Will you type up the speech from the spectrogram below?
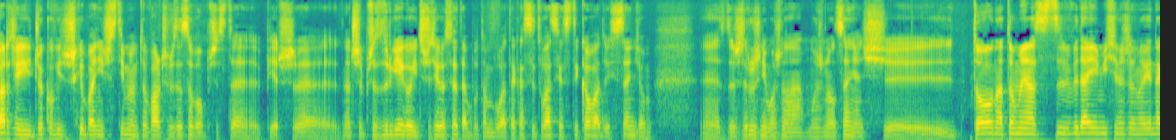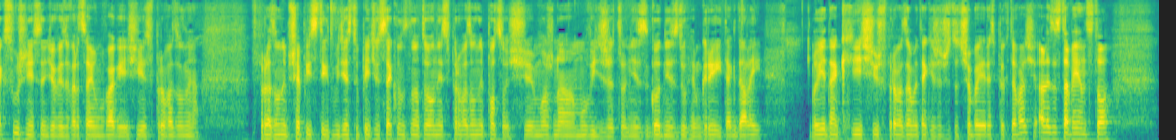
bardziej Djokovic chyba niż z teamem to walczył ze sobą przez te pierwsze, znaczy przez drugiego i trzeciego seta, bo tam była taka sytuacja stykowa dość z sędzią, E, to też różnie można, można oceniać e, to, natomiast wydaje mi się, że no jednak słusznie sędziowie zwracają uwagę, jeśli jest wprowadzony, wprowadzony przepis tych 25 sekund, no to on jest wprowadzony po coś. Można mówić, że to niezgodnie z duchem gry i tak dalej. No jednak jeśli już wprowadzamy takie rzeczy, to trzeba je respektować, ale zostawiając to,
